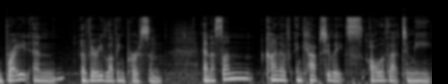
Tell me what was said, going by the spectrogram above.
bright, and a very loving person. And a sun kind of encapsulates all of that to me.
